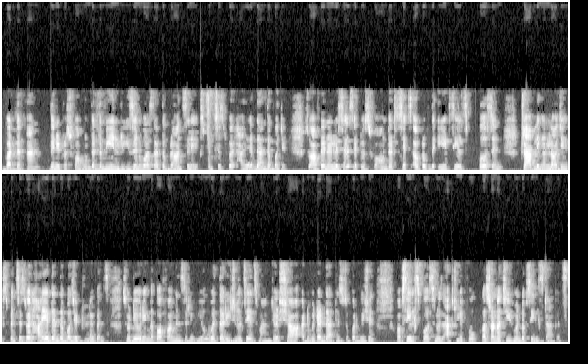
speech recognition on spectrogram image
But then and then it was found that the main reason was that the branch selling expenses were higher than the budget. So after analysis, it was found that six out of the eight sales person, traveling and lodging expenses were higher than the budget levels. So during the performance review with the regional sales manager, Shah admitted that his supervision of salesperson was actually focused on achievement of sales targets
